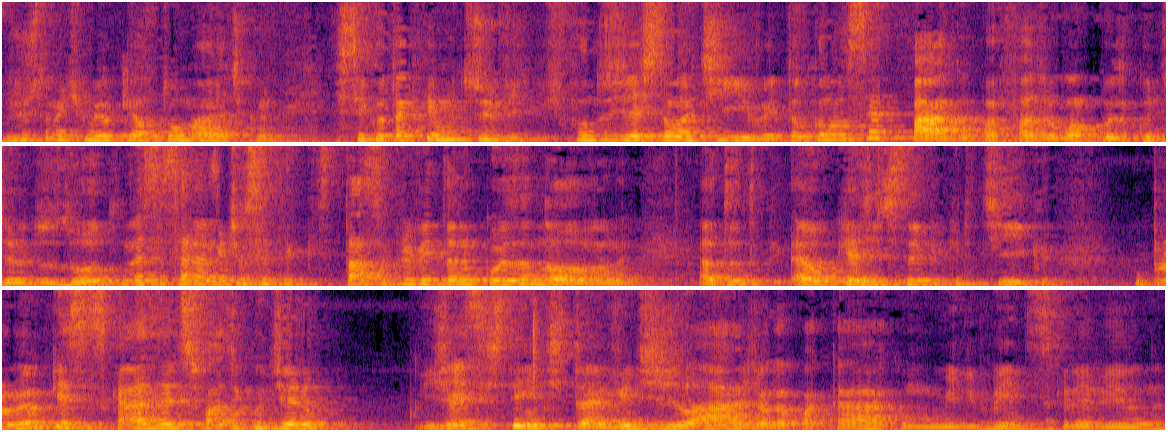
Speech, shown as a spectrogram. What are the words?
justamente meio que automático. Né? E que tem muitos fundos de gestão ativa. Então, quando você é pago para fazer alguma coisa com o dinheiro dos outros, necessariamente você tem que estar sempre inventando coisa nova. Né? É, tudo, é o que a gente sempre critica. O problema é que esses caras eles fazem com o dinheiro já existente. Então, é vende de lá, joga para cá, como o Milly bem descreveu. Né?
